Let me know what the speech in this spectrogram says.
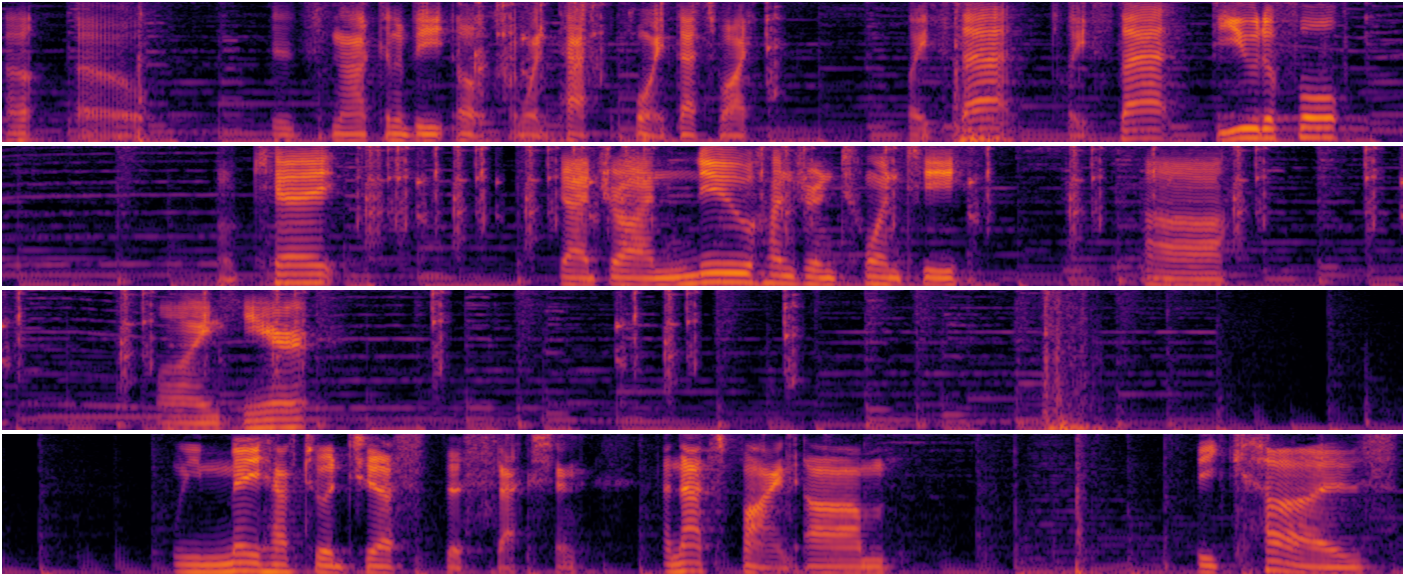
Uh-oh. It's not going to be... Oh, I went past the point. That's why. Place that. Place that. Beautiful. Okay. Gotta draw a new 120 uh, line here. We may have to adjust this section, and that's fine. Um, because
